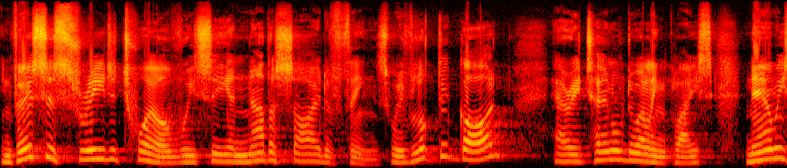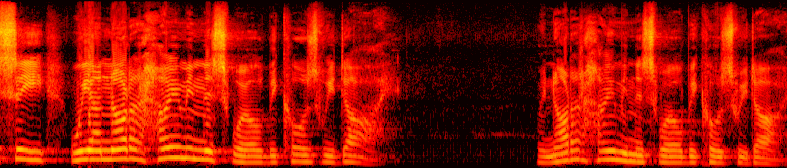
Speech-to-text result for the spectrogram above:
In verses 3 to 12, we see another side of things. We've looked at God, our eternal dwelling place. Now we see we are not at home in this world because we die. We're not at home in this world because we die.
